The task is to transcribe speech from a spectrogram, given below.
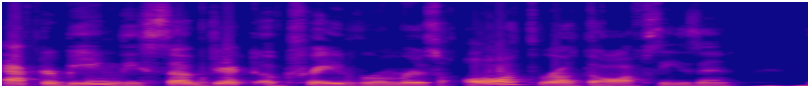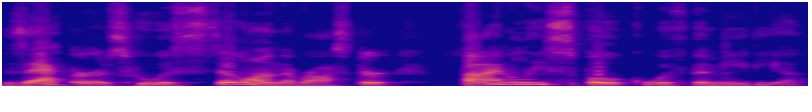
After being the subject of trade rumors all throughout the offseason, Zach Ertz, who is still on the roster, finally spoke with the media.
